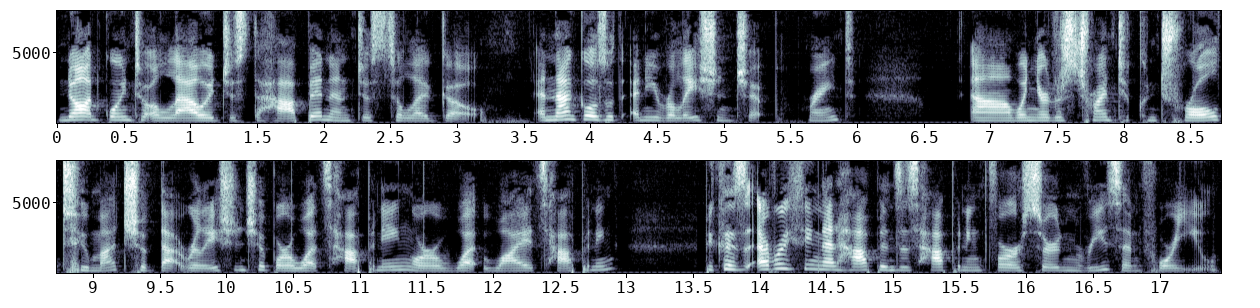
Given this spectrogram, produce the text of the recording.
not going to allow it just to happen and just to let go. And that goes with any relationship, right? Uh, when you're just trying to control too much of that relationship or what's happening or what why it's happening? Because everything that happens is happening for a certain reason for you.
